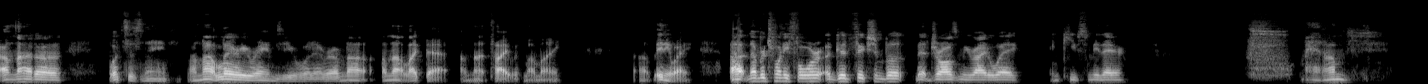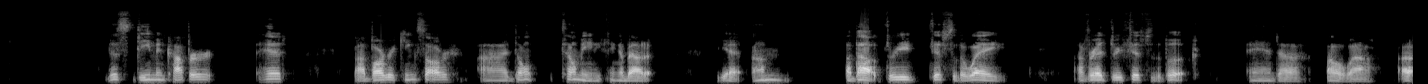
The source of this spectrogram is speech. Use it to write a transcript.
I'm not a what's his name? I'm not Larry Ramsey or whatever. I'm not I'm not like that. I'm not tight with my money. Uh, anyway, uh, number 24, a good fiction book that draws me right away and keeps me there. Man, I'm this Demon Copperhead by Barbara Kingsolver. I don't tell me anything about it yet. I'm about three fifths of the way. I've read three fifths of the book, and uh, oh wow, I,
